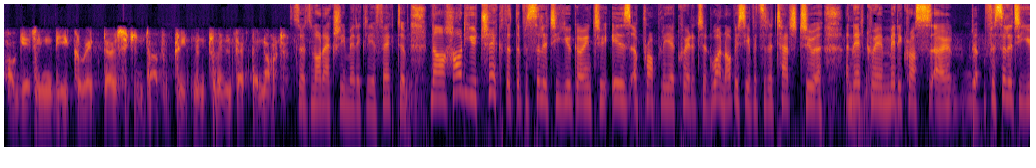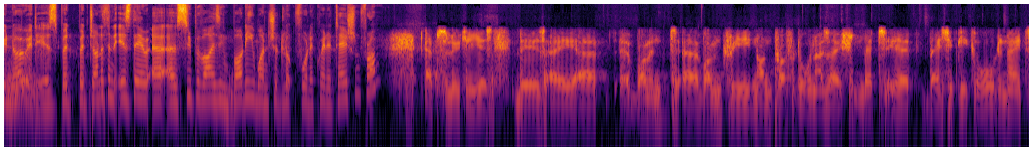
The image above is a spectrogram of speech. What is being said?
are getting the correct dosage and type of treatment when in fact they're not. So it's not actually medically effective. Now, how do you check that the facility you're going to is a properly accredited one? Obviously, if it's attached to a, a Netcare Medicross uh, facility, you know it is. But, but Jonathan, is there a, a supervising body one should look for an accreditation from? Absolutely, yes. There's a, uh, a volunt, uh, voluntary non-profit organisation that uh, basically coordinates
